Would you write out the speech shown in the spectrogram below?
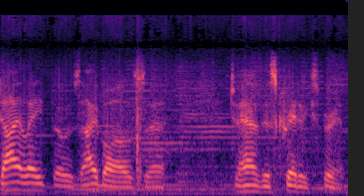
dilate those eyeballs uh, to have this creative experience.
